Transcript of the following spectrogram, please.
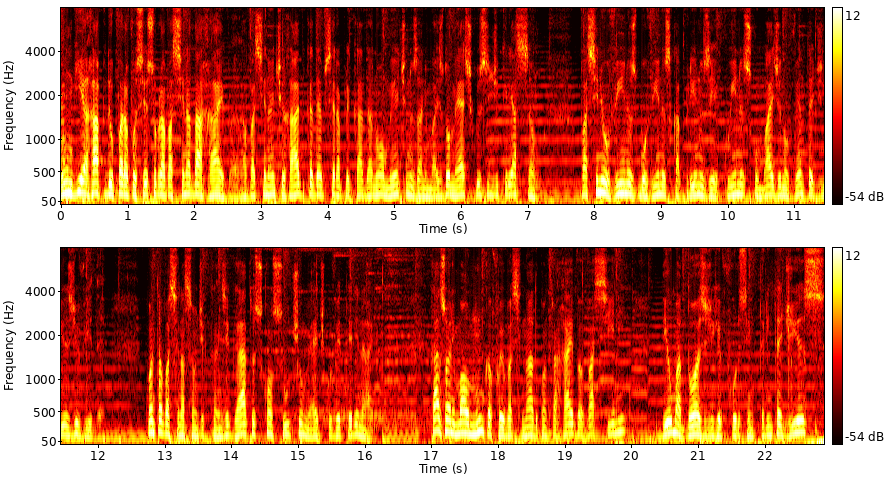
Um guia rápido para você sobre a vacina da raiva. A vacina antirrábica deve ser aplicada anualmente nos animais domésticos e de criação. Vacine ovinos, bovinos, caprinos e equinos com mais de 90 dias de vida. Quanto à vacinação de cães e gatos, consulte o um médico veterinário. Caso o animal nunca foi vacinado contra a raiva, vacine, dê uma dose de reforço em 30 dias,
